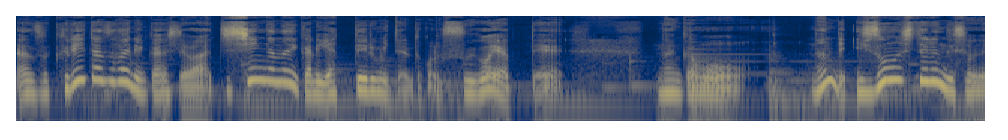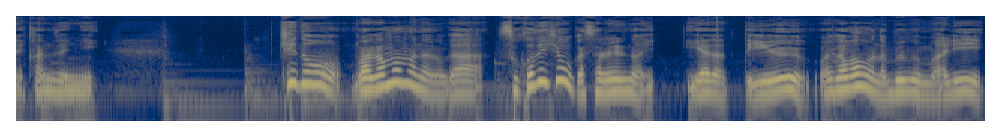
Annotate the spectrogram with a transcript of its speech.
あのクリエイターズファイルに関しては自信がないからやってるみたいなところすごいあってなんかもうなんで依存してるんですよね完全に。けどわがままなのがそこで評価されるのは嫌だっていうわがままな部分もあり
